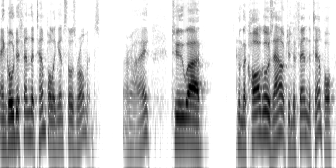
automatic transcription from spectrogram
and go defend the temple against those Romans. All right? To, uh, when the call goes out to defend the temple,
